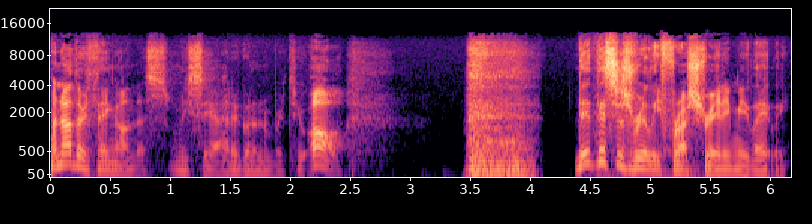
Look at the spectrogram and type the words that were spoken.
another thing on this. Let me see. I had to go to number two. Oh, this is really frustrating me lately.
